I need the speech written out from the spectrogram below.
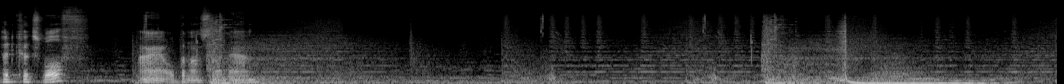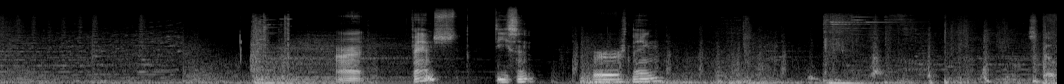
Put Cook's Wolf? Alright, we'll put Onslaught down. Alright. Fam's decent for thing. Let's go.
